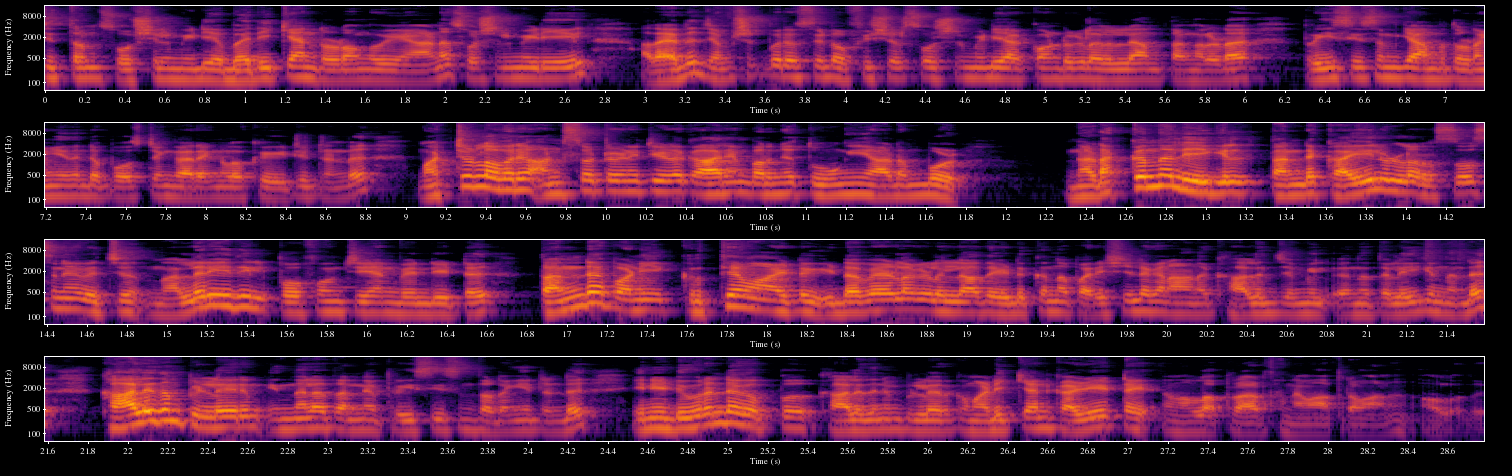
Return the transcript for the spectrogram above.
ചിത്രം സോഷ്യൽ മീഡിയ ഭരിക്കാൻ തുടങ്ങുകയാണ്. സോഷ്യൽ മീഡിയയിൽ അതായത് ജംഷഡ്പൂർ എഫ് സിയുടെ ഒഫീഷ്യൽ സോഷ്യൽ മീഡിയ അക്കൗണ്ടുകളെല്ലാം തങ്ങളുടെ പ്രീ സീസൺ ക്യാമ്പ് തുടങ്ങിയതിന്റെ പോസ്റ്റും കാര്യങ്ങളൊക്കെ ഇട്ടിട്ടുണ്ട്. മറ്റുള്ളവർ അൺസർട്ടേണിറ്റിയുടെ കാര്യം പറഞ്ഞ് തൂങ്ങിയാടുമ്പോൾ നടക്കുന്ന ലീഗിൽ തന്റെ കയ്യിലുള്ള റിസോഴ്സിനെ വെച്ച് നല്ല രീതിയിൽ പെർഫോം ചെയ്യാൻ വേണ്ടിയിട്ട് തന്റെ പണി കൃത്യമായിട്ട് ഇടവേളകളില്ലാതെ എടുക്കുന്ന പരിശീലകനാണ് ഖാലിദ് ജമീൽ എന്ന് തെളിയിക്കുന്നുണ്ട്. ഖാലിദും പിള്ളേരും ഇന്നലെ തന്നെ പ്രീ സീസൺ തുടങ്ങിയിട്ടുണ്ട്. ഇനി ഡ്യൂറന്റെ കപ്പ് ഖാലിദിനും പിള്ളേർക്കും അടിക്കാൻ കഴിയട്ടെ എന്നുള്ള പ്രാർത്ഥന മാത്രമാണ് ഉള്ളത്.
